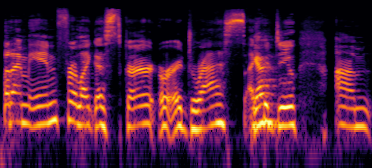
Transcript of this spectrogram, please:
But I'm in for like a skirt or a dress. I Yeah. could do, um,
